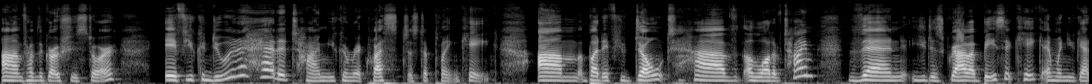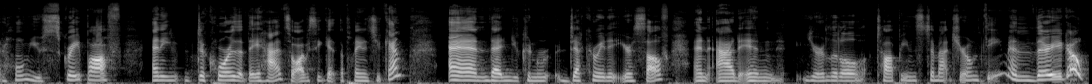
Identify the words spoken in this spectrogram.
um, from the grocery store if you can do it ahead of time, you can request just a plain cake. Um, but if you don't have a lot of time, then you just grab a basic cake, and when you get home, you scrape off any decor that they had. So obviously, get the plain as you can, and then you can decorate it yourself and add in your little toppings to match your own theme, and there you go.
